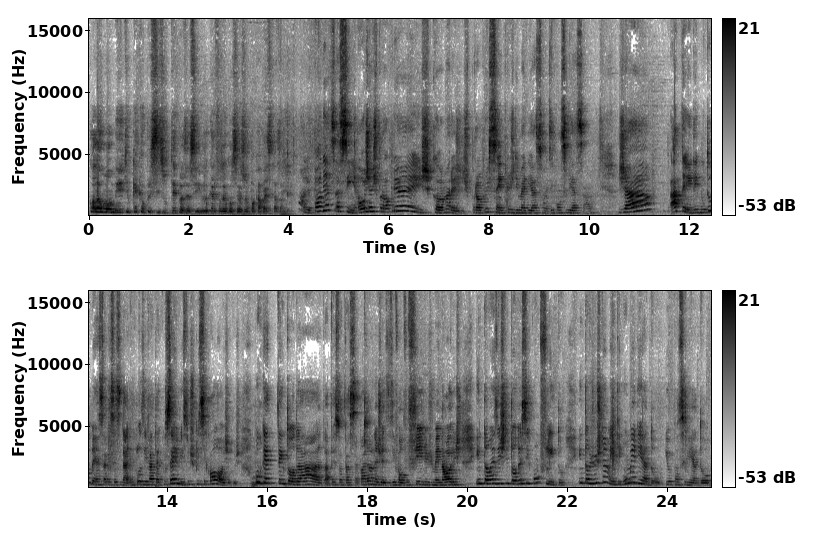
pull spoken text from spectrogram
Qual é o momento e o que é que eu preciso ter para dizer assim, eu quero fazer uma conciliação para acabar esse casamento? Olha, pode assim, hoje as próprias câmaras, os próprios centros de mediações e conciliação já atendem muito bem essa necessidade, inclusive até com serviços psicológicos, hum. porque tem toda a, a pessoa está se separando, às vezes envolve filhos menores, então existe todo esse conflito. Então justamente o mediador e o conciliador,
